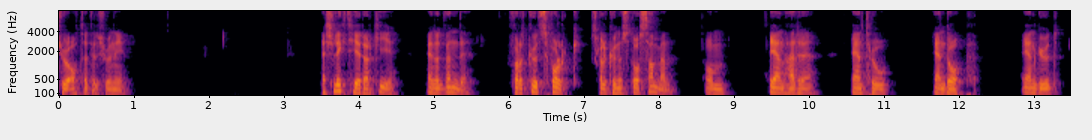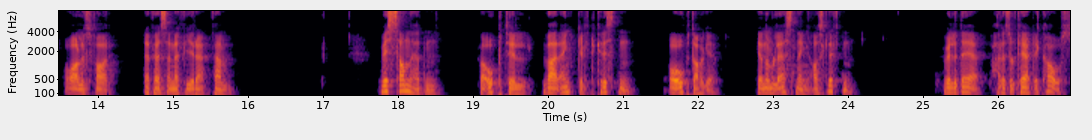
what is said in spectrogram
28-29. Et slikt hierarki er nødvendig for at Guds folk skal kunne stå sammen om én Herre, én tro, én dåp, én Gud og alles Far, Efeserne 4, 5. Hvis sannheten var opp til hver enkelt kristen å oppdage gjennom lesning av Skriften, ville det ha resultert i kaos,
